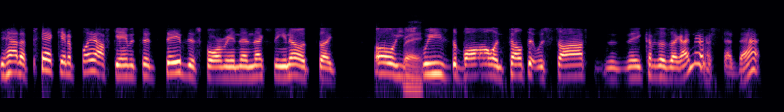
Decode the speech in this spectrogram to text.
had a pick in a playoff game and said, "Save this for me," and then next thing you know, it's like, oh, he Right. squeezed the ball and felt it was soft. And then he comes out like, "I never said that."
